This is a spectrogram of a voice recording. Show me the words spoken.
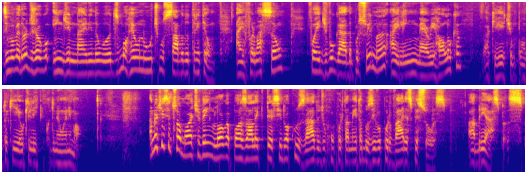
desenvolvedor do jogo Indie Night in the Woods, morreu no último sábado 31. A informação foi divulgada por sua irmã, Eileen Mary Hollowka. Ok, tinha um ponto aqui, eu que li que nem um animal. A notícia de sua morte vem logo após Alec ter sido acusado de um comportamento abusivo por várias pessoas. Abre aspas.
